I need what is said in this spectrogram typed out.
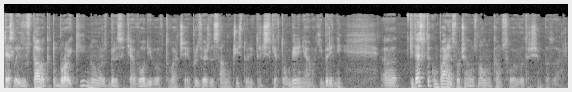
Тесла изостава като бройки, но разбира се тя води в това, че произвежда само чисто електрически автомобили, няма хибридни. Китайската компания е насочена основно към своя вътрешен пазар.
